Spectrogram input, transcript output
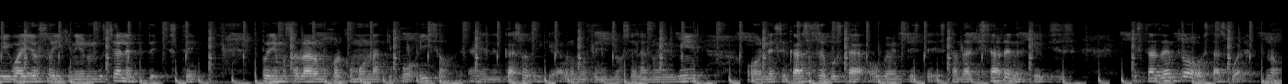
igual yo soy ingeniero industrial, este, podríamos hablar a lo mejor como una tipo ISO, en el caso de que hablamos de, no sé, la 9000, o en ese caso se busca obviamente este, estandarizar en el que dices, ¿Estás dentro o estás fuera? ¿No?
